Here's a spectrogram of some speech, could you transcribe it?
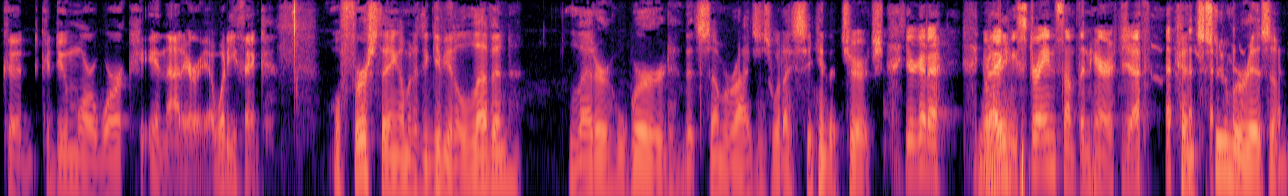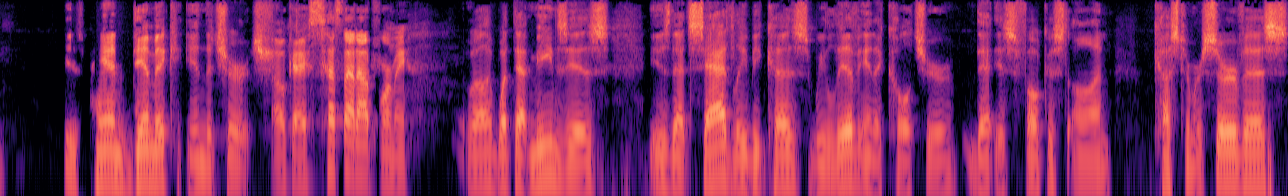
could could do more work in that area? What do you think? Well, first thing, I'm going to give you an 11 letter word that summarizes what I see in the church. You're gonna make me strain something here, Jeff. Consumerism is pandemic in the church. Okay, test that out for me. Well, what that means is is that sadly, because we live in a culture that is focused on customer service,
